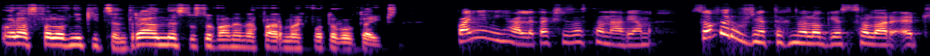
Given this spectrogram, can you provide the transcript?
oraz falowniki centralne stosowane na farmach fotowoltaicznych. Panie Michale, tak się zastanawiam, co wyróżnia technologię Solar Edge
